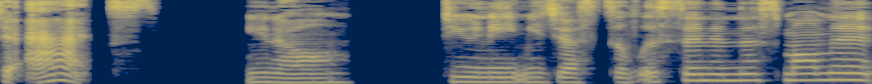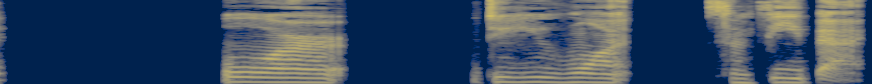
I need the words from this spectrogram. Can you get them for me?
to ask, you know, do you need me just to listen in this moment? Or do you want some feedback?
